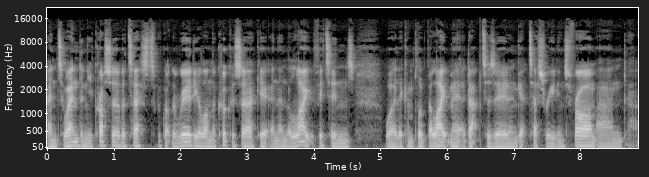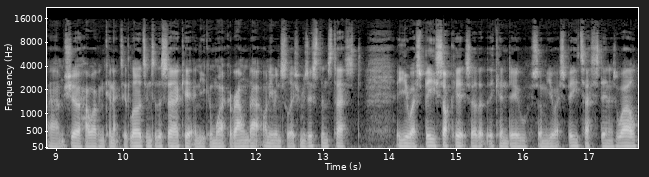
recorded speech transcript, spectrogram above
end to end and your crossover tests. We've got the radial on the cooker circuit and then the light fittings where they can plug the LightMate adapters in and get test readings from and um, show how having connected loads into the circuit and you can work around that on your insulation resistance test. A USB socket so that they can do some USB testing as well.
